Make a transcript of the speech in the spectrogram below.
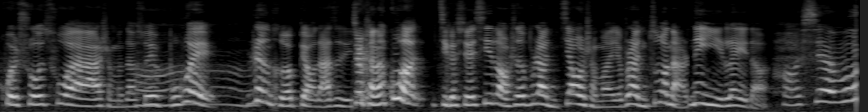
会说错啊什么的，所以不会啊任何表达自己，就可能过几个学期，老师都不知道你叫什么，也不知道你坐哪儿那一类的。好羡慕。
